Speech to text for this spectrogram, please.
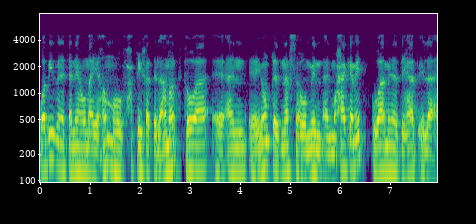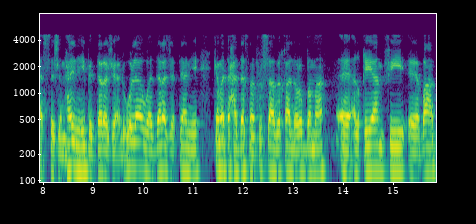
وبيبي نتنياهو ما يهمه في حقيقة الأمر هو آه، أن ينقذ نفسه من المحاكمة ومن الذهاب إلى السجن. هذه بالدرجة الأولى. والدرجة الثانية كما تحدثنا في السابقة لربما القيام في بعض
